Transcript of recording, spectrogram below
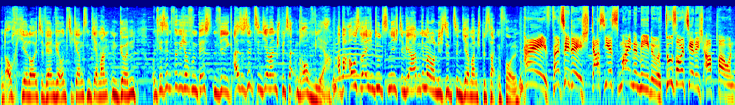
Und auch hier, Leute, werden wir uns die ganzen Diamanten gönnen. Und wir sind wirklich auf dem besten Weg. Also 17 Diamantenspitzhacken brauchen wir ja. Aber ausreichend tut's nicht, denn wir haben immer noch nicht 17 Diamantenspitzhacken voll. Hey, verzieh dich. Das hier ist meine Mine. Du sollst hier nicht abbauen.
